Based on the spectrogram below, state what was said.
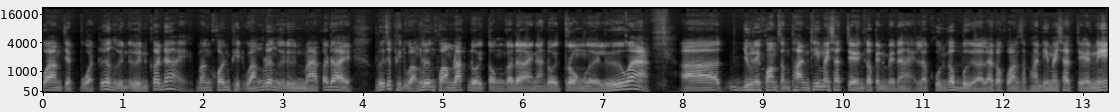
ความเจ็บปวดเรื่องอื่น ๆ ก็ได้ บางคนผิดหวังเรื่องอื่น ๆ มาก็ได้ หรือจะผิดหวังเรื่องความรักโดยตรงก็ได้นะ โดยตรงเลย หรือว่าออยู่ในความสัมพันธ์ที่ไม่ชัดเจนก็เป็นไปได้ แล้วคุณก็เบื่อแล้วกับความสัมพันธ์ที่ไม่ชัดเจนนี้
